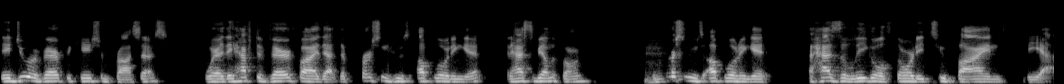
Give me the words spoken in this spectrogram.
they do a verification process where they have to verify that the person who's uploading it, it has to be on the phone, mm-hmm. the person who's uploading it has the legal authority to bind the app.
